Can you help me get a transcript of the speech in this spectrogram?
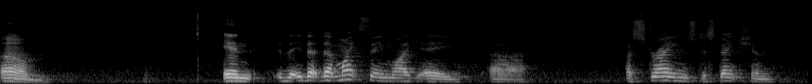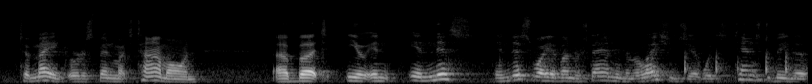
Um, and that, that might seem like a, uh, a strange distinction to make or to spend much time on, uh, but you know, in, in, this, in this way of understanding the relationship, which tends to be the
